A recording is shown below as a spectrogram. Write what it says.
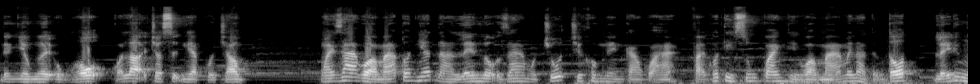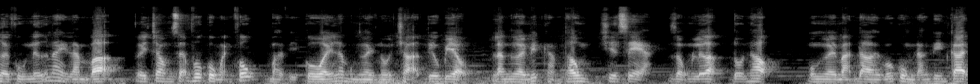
được nhiều người ủng hộ, có lợi cho sự nghiệp của chồng. Ngoài ra gò má tốt nhất là lên lộ ra một chút chứ không nên cao quá. Phải có thịt xung quanh thì gò má mới là tướng tốt. Lấy được người phụ nữ này làm vợ, người chồng sẽ vô cùng hạnh phúc bởi vì cô ấy là một người nội trợ tiêu biểu, là người biết cảm thông, chia sẻ, rộng lượng, đôn hậu, một người bạn đời vô cùng đáng tin cậy.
